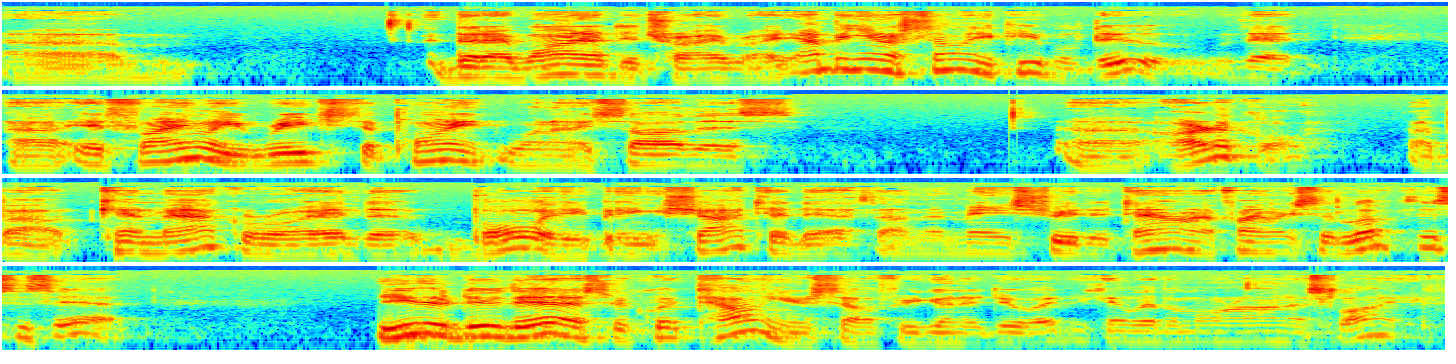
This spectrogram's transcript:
Um, that I wanted to try writing. I mean, you know, so many people do that. Uh, it finally reached a point when I saw this uh, article about Ken McElroy, the bully, being shot to death on the main street of town. I finally said, "Look, this is it. You either do this or quit telling yourself you're going to do it. You can live a more honest life."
